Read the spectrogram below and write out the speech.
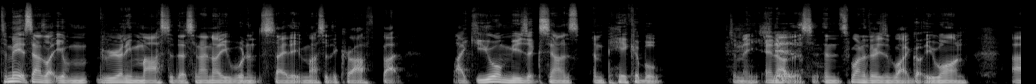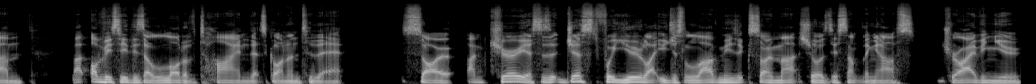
to me, it sounds like you've really mastered this. And I know you wouldn't say that you've mastered the craft, but like your music sounds impeccable to me and others, and it's one of the reasons why I got you on. Um, but obviously, there's a lot of time that's gone into that. So I'm curious: is it just for you, like you just love music so much, or is there something else driving you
